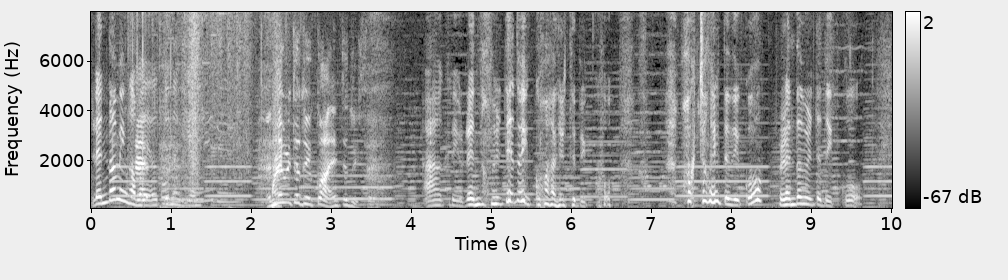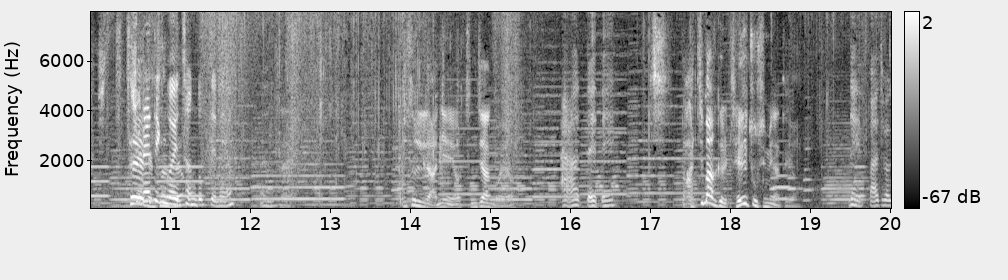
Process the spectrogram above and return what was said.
랜덤인가 봐요, 뜨는 게. 랜덤일 때도 있고 아닐 때도 있어요. 아, 그래요. 랜덤일 때도 있고 아닐 때도 있고. 확정일 때도 있고 랜덤일 때도 있고. 슈뢰딩거의 괜찮으세요? 장독대네요. 응. 네. 웃을 일 아니에요. 진지한 거예요. 아, 네네. 마지막을 제일 조심해야 돼요. 네, 마지막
